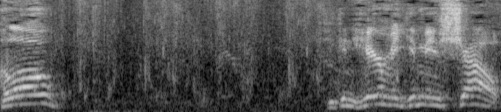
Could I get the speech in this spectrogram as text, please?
Hello? If you can hear me, give me a shout.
